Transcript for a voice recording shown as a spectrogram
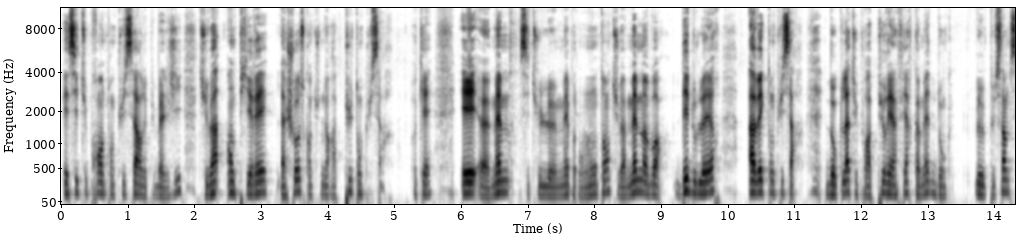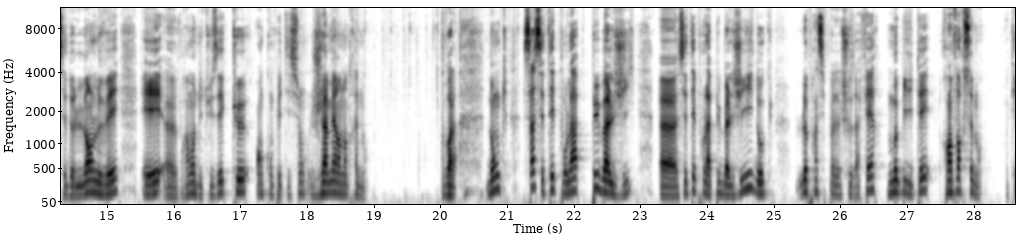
Et si tu prends ton cuissard de pubalgie, tu vas empirer la chose quand tu n'auras plus ton cuissard. Ok? Et euh, même si tu le mets pendant longtemps, tu vas même avoir des douleurs avec ton cuissard. Donc là, tu pourras plus rien faire comme aide. Donc le plus simple, c'est de l'enlever et euh, vraiment d'utiliser que en compétition, jamais en entraînement. Voilà. Donc ça, c'était pour la pubalgie. Euh, c'était pour la pubalgie. Donc le principal chose à faire, mobilité, renforcement. Ok?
